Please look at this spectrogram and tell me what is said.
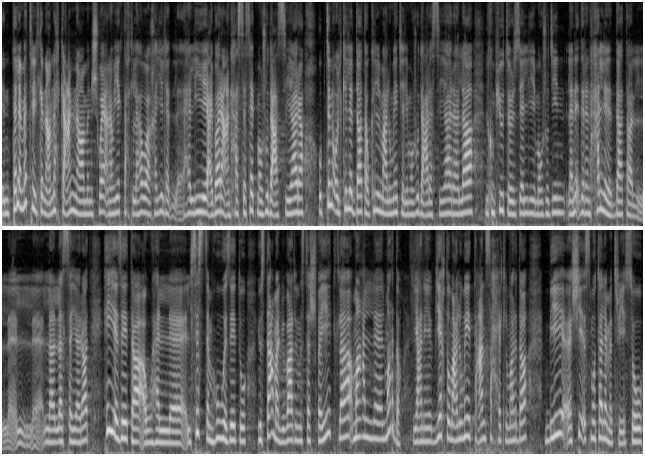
ال telemetry اللي كنا عم نحكي عنها من شوي أنا وياك تحت الهواء خليل هل هي عبارة عن حساسات موجودة على السيارة؟ وبتنقل كل ال data وكل المعلومات اللي موجودة على السيارة لل computers يلي موجودين لنقدر نحلل ال data للسيارات. هي ذاتها أو هال system هو ذاته يستعمل ببعض المستشفيات مع المرضى. يعني بياخذوا معلومات عن صحة المرضى بشيء اسمه telemetry so so,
